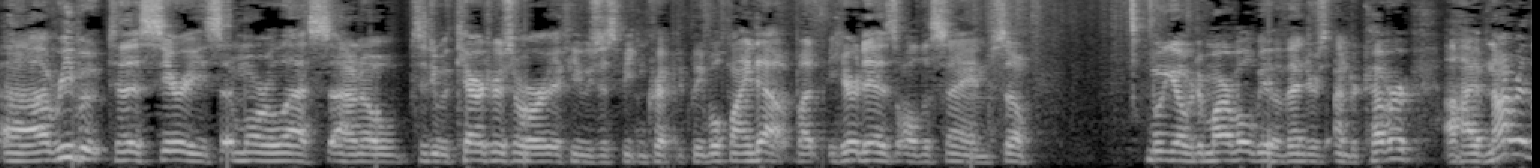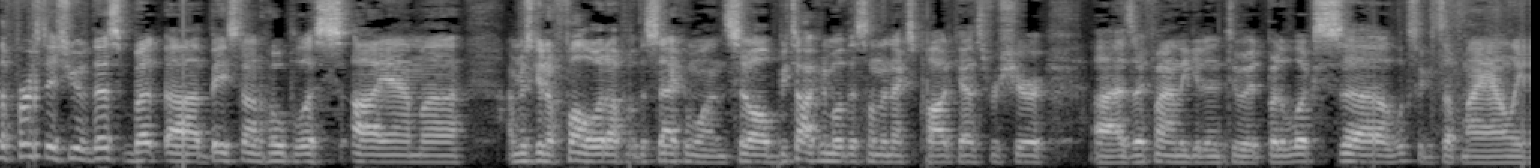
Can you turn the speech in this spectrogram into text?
uh, reboot to this series, more or less. I don't know to do with characters or if he was just speaking cryptically. We'll find out. But here it is, all the same. So. Moving over to Marvel, we have Avengers Undercover. Uh, I have not read the first issue of this, but uh, based on Hopeless, I am uh, I'm just going to follow it up with the second one. So I'll be talking about this on the next podcast for sure uh, as I finally get into it. But it looks uh, looks like it's up my alley.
